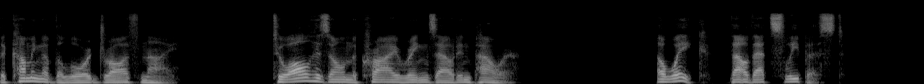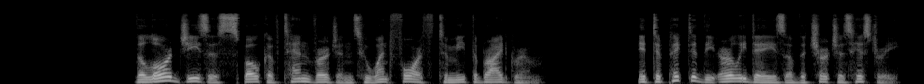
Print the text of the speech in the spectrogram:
the coming of the Lord draweth nigh. To all his own the cry rings out in power. Awake, thou that sleepest. The Lord Jesus spoke of ten virgins who went forth to meet the bridegroom. It depicted the early days of the Church's history,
